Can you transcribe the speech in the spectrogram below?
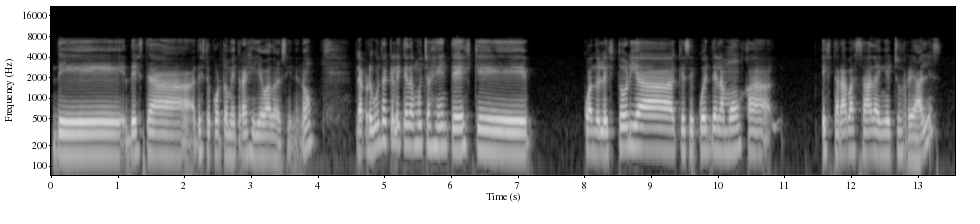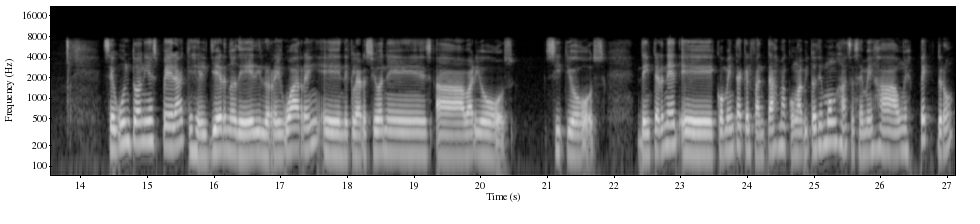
de, de, esta, de este cortometraje llevado al cine, ¿no? La pregunta que le queda a mucha gente es que cuando la historia que se cuenta en la monja estará basada en hechos reales. Según Tony Espera, que es el yerno de Eddie Lorray Warren, en declaraciones a varios sitios de internet, eh, comenta que el fantasma con hábitos de monja se asemeja a un espectro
